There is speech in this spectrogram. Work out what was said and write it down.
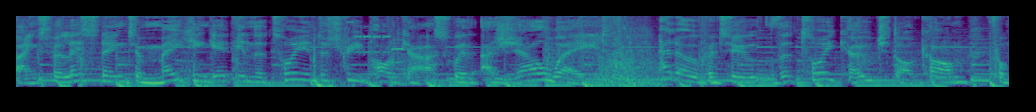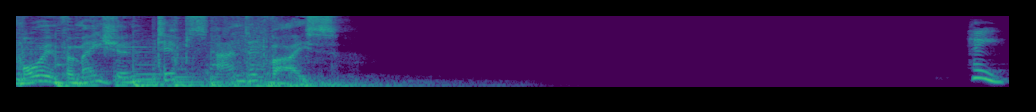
Thanks for listening to Making It in the Toy Industry podcast with Azhelle Wade. Head over to thetoycoach.com for more information, tips, and advice. Hey,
